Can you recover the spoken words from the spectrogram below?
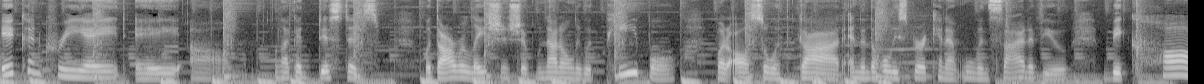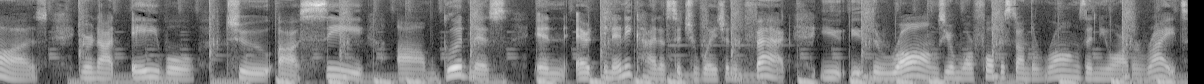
it can create a um, like a distance with our relationship not only with people but also with God. And then the Holy Spirit cannot move inside of you because you're not able to uh, see um, goodness in in any kind of situation. In fact, you, you, the wrongs you're more focused on the wrongs than you are the rights.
